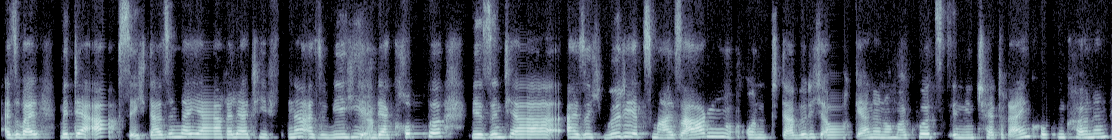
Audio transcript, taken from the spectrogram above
also weil mit der Absicht, da sind wir ja relativ, ne, also wir hier ja. in der Gruppe, wir sind ja, also ich würde jetzt mal sagen, und da würde ich auch gerne noch mal kurz in den Chat reingucken können,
